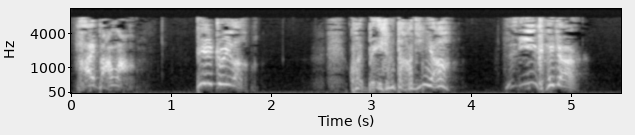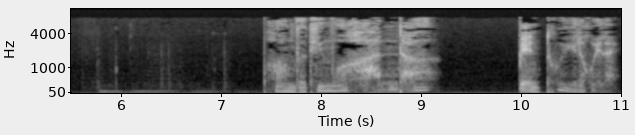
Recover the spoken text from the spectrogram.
嗨，拔了，别追了，快背上大金牙，离开这儿！”胖子听我喊他，便退了回来。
